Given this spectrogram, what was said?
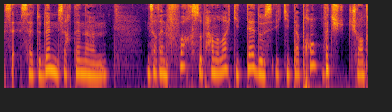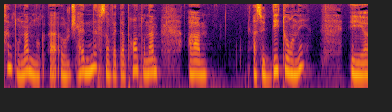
ça, te donne une certaine euh, une certaine force, subhanallah, qui t'aide aussi, qui t'apprend. En fait, tu, tu, entraînes ton âme, donc au jihad neuf, en fait, t'apprends ton âme à, à se détourner et euh,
